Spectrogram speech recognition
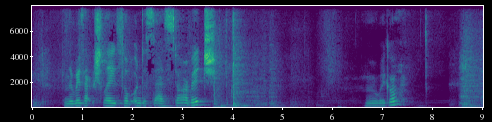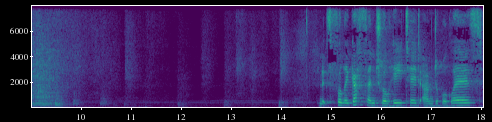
And there is actually some understairs storage. There we go. And it's fully gas central heated and double glazed.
